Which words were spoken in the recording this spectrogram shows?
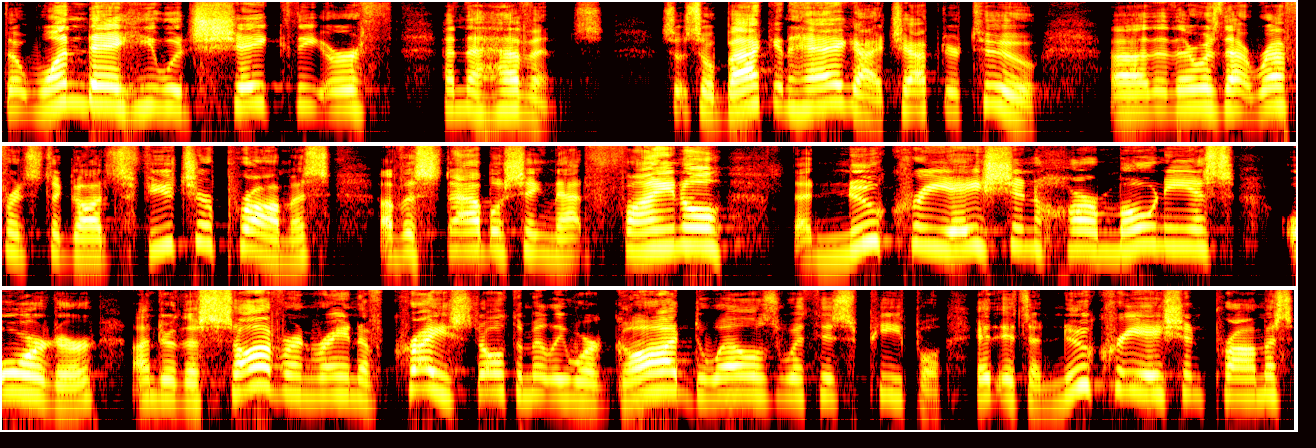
that one day he would shake the earth and the heavens. So, so back in Haggai chapter 2, uh, there was that reference to God's future promise of establishing that final that new creation harmonious order under the sovereign reign of Christ, ultimately where God dwells with his people. It, it's a new creation promise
